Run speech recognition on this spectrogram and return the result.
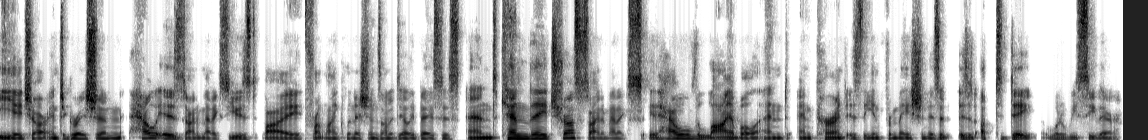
EHR integration. How is DynaMedex used by frontline clinicians on a daily basis? And can they trust DynaMedex? How reliable and and current is the information? Is it is it up to date? What do we see there?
